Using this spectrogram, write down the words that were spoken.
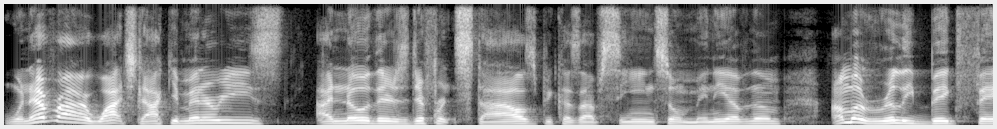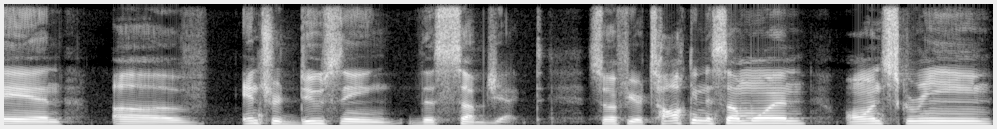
whenever I watch documentaries, I know there's different styles because I've seen so many of them. I'm a really big fan of introducing the subject. So if you're talking to someone on screen,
